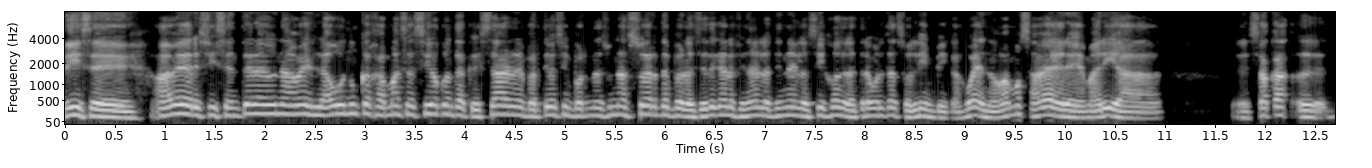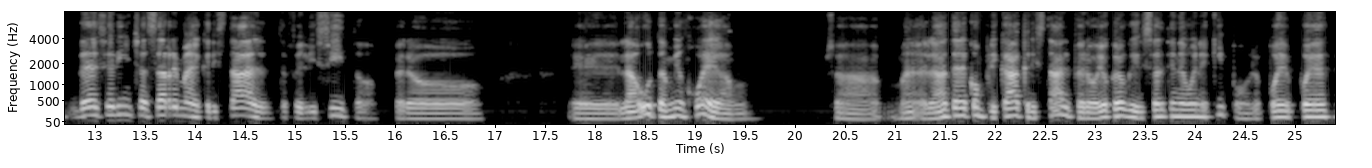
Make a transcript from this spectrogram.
Dice, a ver, si se entera de una vez, la U nunca jamás ha sido contra Cristal en partidos importantes. Es una suerte, pero el que al final lo tienen los hijos de las tres vueltas olímpicas. Bueno, vamos a ver, eh, María. Eh, eh, debe ser hincha acérrima de Cristal, te felicito, pero eh, la U también juega. O sea, la va a tener complicada Cristal, pero yo creo que Cristal tiene buen equipo. Lo puede, puede,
